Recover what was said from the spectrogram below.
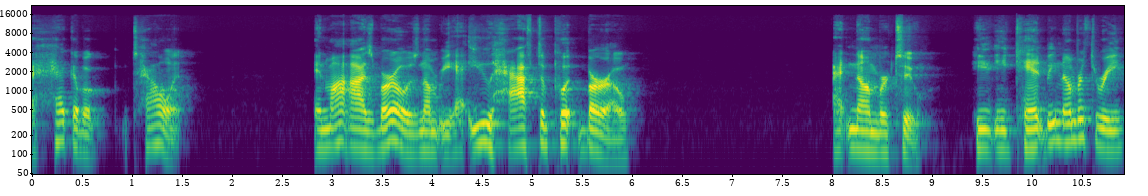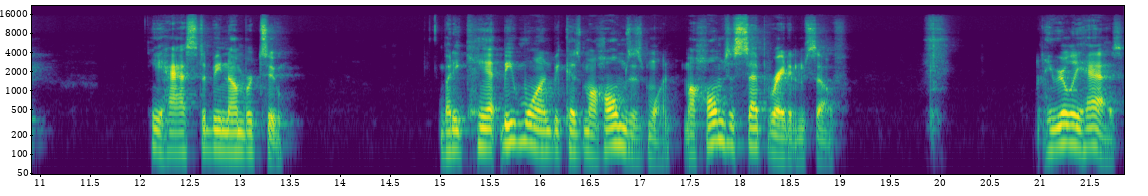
a heck of a talent. In my eyes, Burrow is number you have to put Burrow at number two. He he can't be number three. He has to be number two but he can't be one because Mahomes is one. Mahomes has separated himself. He really has.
